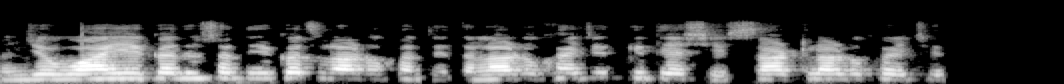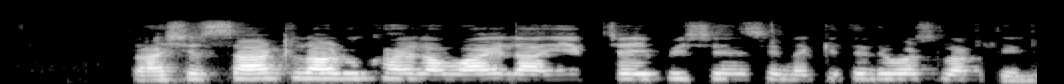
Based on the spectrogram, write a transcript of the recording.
म्हणजे वाय एका दिवसात एकच लाडू खाते. तर लाडू खायचे किती असे? साठ लाडू खायचे तर असे साठ लाडू खायला वायला एकच्या इफिशियन्सीने किती दिवस लागतील?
